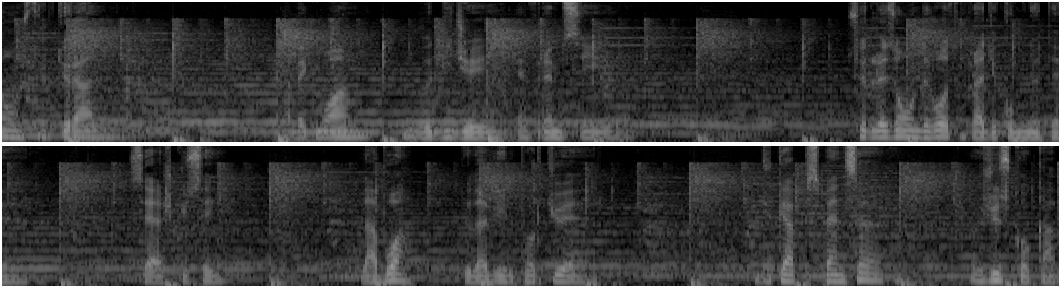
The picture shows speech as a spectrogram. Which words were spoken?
Ondes structurales avec moi, votre DJ FMC, sur les ondes de votre radio communautaire, CHQC, la voix de la ville portuaire, du Cap Spencer jusqu'au Cap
